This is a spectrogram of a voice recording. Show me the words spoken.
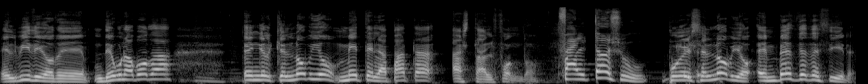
el vídeo de, de una boda en el que el novio mete la pata hasta el fondo. Faltó su. Pues el novio, en vez de decir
